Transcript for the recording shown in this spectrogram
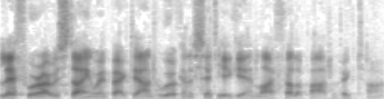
left where I was staying, went back down to work in the city again, life fell apart big time.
